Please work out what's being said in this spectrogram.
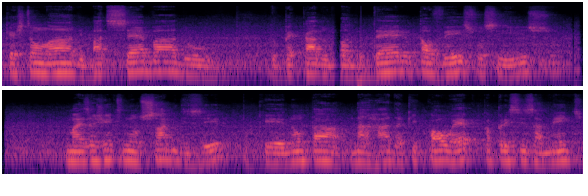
a questão lá de Batseba, do do pecado do adultério, talvez fosse isso, mas a gente não sabe dizer, porque não está narrado aqui qual época precisamente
